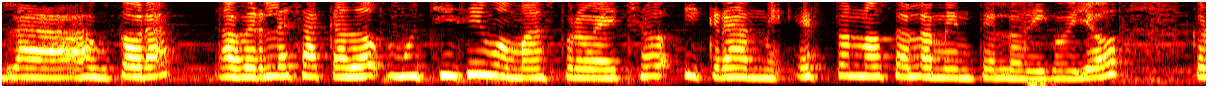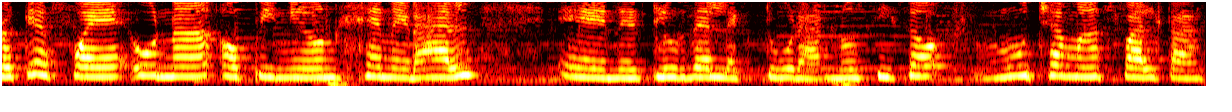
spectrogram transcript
la autora haberle sacado muchísimo más provecho y créanme, esto no solamente lo digo yo, creo que fue una opinión general en el club de lectura. Nos hizo mucha más falta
